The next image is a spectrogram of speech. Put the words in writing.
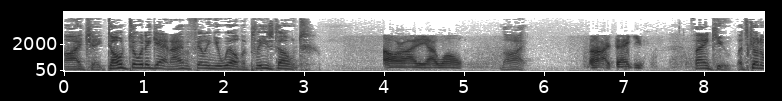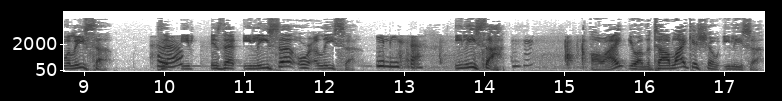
All right, Jake, don't do it again. I have a feeling you will, but please don't. All righty, I won't. All right. All right, thank you. Thank you. Let's go to Elisa. Is Hello? that, E- is that Elisa or Elisa? Elisa. Elisa. Mm-hmm. All right. You're on the Tom Leykis show, Elisa.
